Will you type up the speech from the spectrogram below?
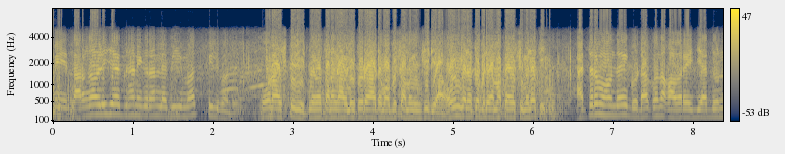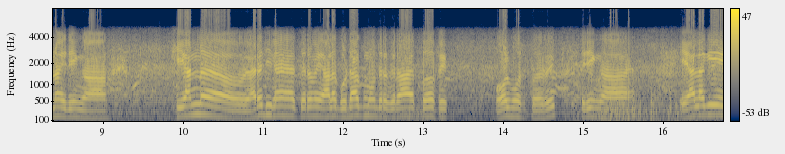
මේ තරඟාවලිය ජයග්‍රහණය කරන්න ලැබීමත් පිළිබඳව. මෝරා ස්පිරිට් මේ තරඟාවලිය පුරාටම ඔබ සමගින් සිටියා. ඔවුන් ගැන ඔබට යමක් පැවසීම නැති. ඇත්තටම හොඳයි ගොඩක් හොඳ කවරේජ් එකක් දුන්නා. ඉතින් කියන්න වැරදි නෑ. ඇත්තටම යාලා ගොඩක්ම හොඳට කරා. පර්ෆෙක්ට්. Almost perfect. ඉතින් එයාලගේ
